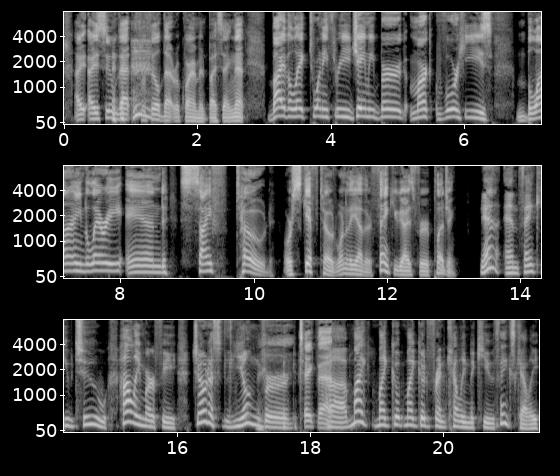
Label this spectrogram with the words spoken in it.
I, I assume that fulfilled that requirement by saying that. By the Lake 23, Jamie Berg, Mark Voorhees, Blind Larry, and Sife Toad, or Skiff Toad, one or the other. Thank you guys for pledging. Yeah, and thank you to Holly Murphy, Jonas Youngberg, Take that. uh, my my good my good friend Kelly McHugh. Thanks, Kelly.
